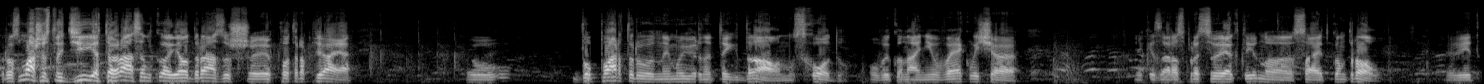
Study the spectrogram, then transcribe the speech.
Розмашисто діє Тарасенко і одразу ж потрапляє до партеру. Неймовірний тейкдаун з ходу у виконанні Веклича який зараз працює активно, сайт контрол. Від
